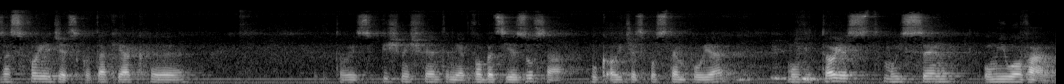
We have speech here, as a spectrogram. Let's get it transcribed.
za swoje dziecko, tak jak to jest w Piśmie Świętym, jak wobec Jezusa Bóg Ojciec postępuje. Mówi, to jest mój Syn umiłowany.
